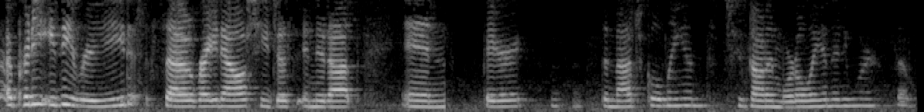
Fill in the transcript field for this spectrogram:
a pretty easy read. So right now she just ended up in very the magical land. She's not in mortal land anymore. So.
